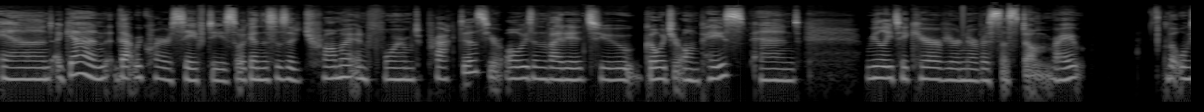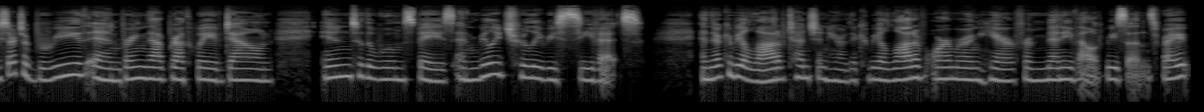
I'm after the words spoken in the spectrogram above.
And again, that requires safety. So, again, this is a trauma informed practice. You're always invited to go at your own pace and really take care of your nervous system, right? But we start to breathe in, bring that breath wave down into the womb space and really truly receive it. And there can be a lot of tension here. There can be a lot of armoring here for many valid reasons, right?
